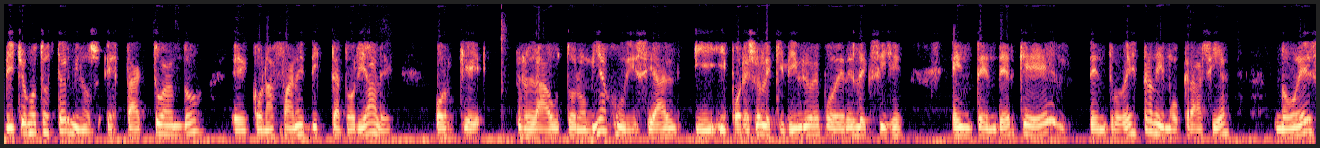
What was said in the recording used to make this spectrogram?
Dicho en otros términos, está actuando eh, con afanes dictatoriales, porque la autonomía judicial y, por eso el equilibrio de poderes le exige entender que él dentro de esta democracia no es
